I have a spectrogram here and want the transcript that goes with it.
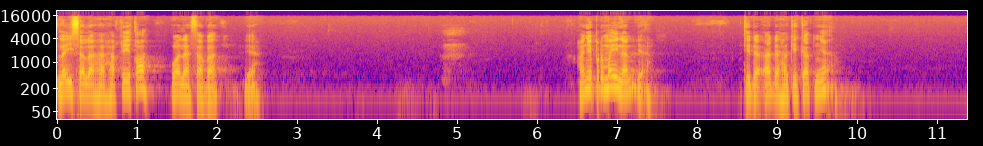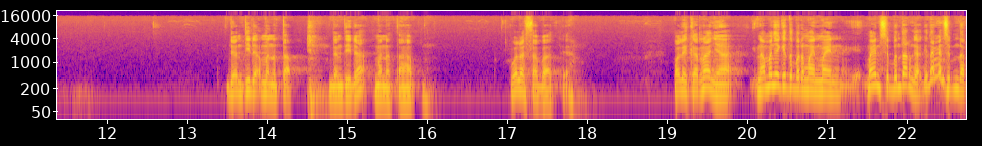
Laisa laha haqiqah wala sabat, ya. Hanya permainan ya. Tidak ada hakikatnya, dan tidak menetap dan tidak menetap. Wala sabat ya. Oleh karenanya, namanya kita bermain-main. Main sebentar enggak? Kita main sebentar,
